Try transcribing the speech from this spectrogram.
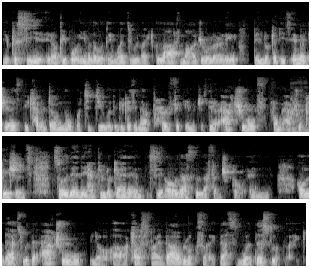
you can see, you know, people, even though they went through like a lot of module learning, they look at these images, they kind of don't know what to do with it because they're not perfect images. They're actual from actual mm-hmm. patients. So then they have to look at it and say, oh, that's the left ventricle. And oh, that's what the actual, you know, uh, calcified valve looks like. That's what this looked like.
